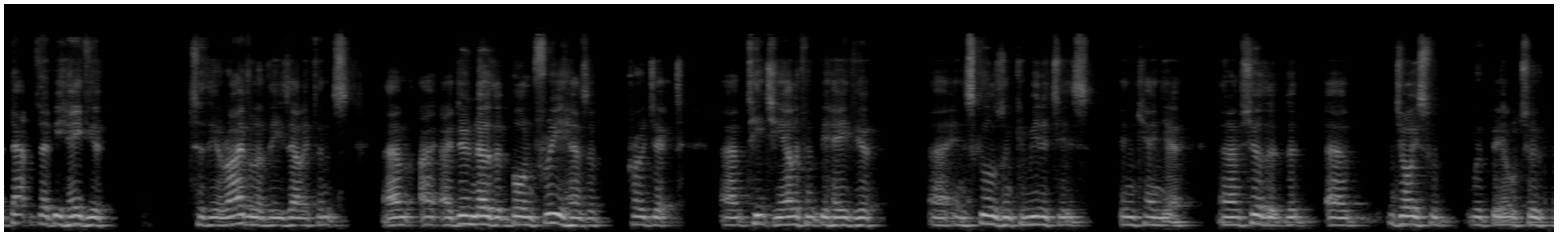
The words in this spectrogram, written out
adapt their behaviour to the arrival of these elephants. Um, I, I, do know that Born Free has a project um, teaching elephant behaviour uh, in schools and communities in Kenya, and I'm sure that, that uh, Joyce would, would be able to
